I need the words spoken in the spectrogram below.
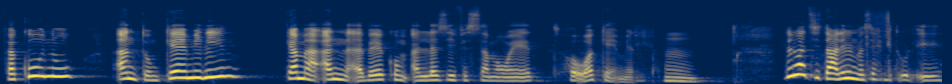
فكونوا أنتم كاملين كما أن أباكم الذي في السماوات هو كامل مم. دلوقتي تعليم المسيح بتقول إيه؟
